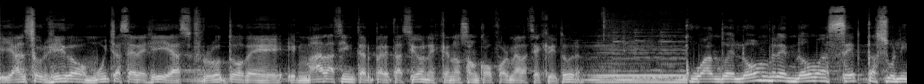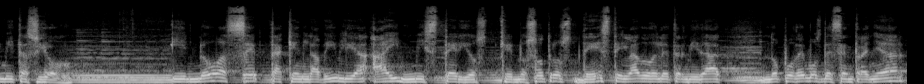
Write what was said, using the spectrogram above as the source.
Y han surgido muchas herejías fruto de malas interpretaciones que no son conforme a las escrituras. Cuando el hombre no acepta su limitación y no acepta que en la Biblia hay misterios que nosotros de este lado de la eternidad No podemos desentrañar,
